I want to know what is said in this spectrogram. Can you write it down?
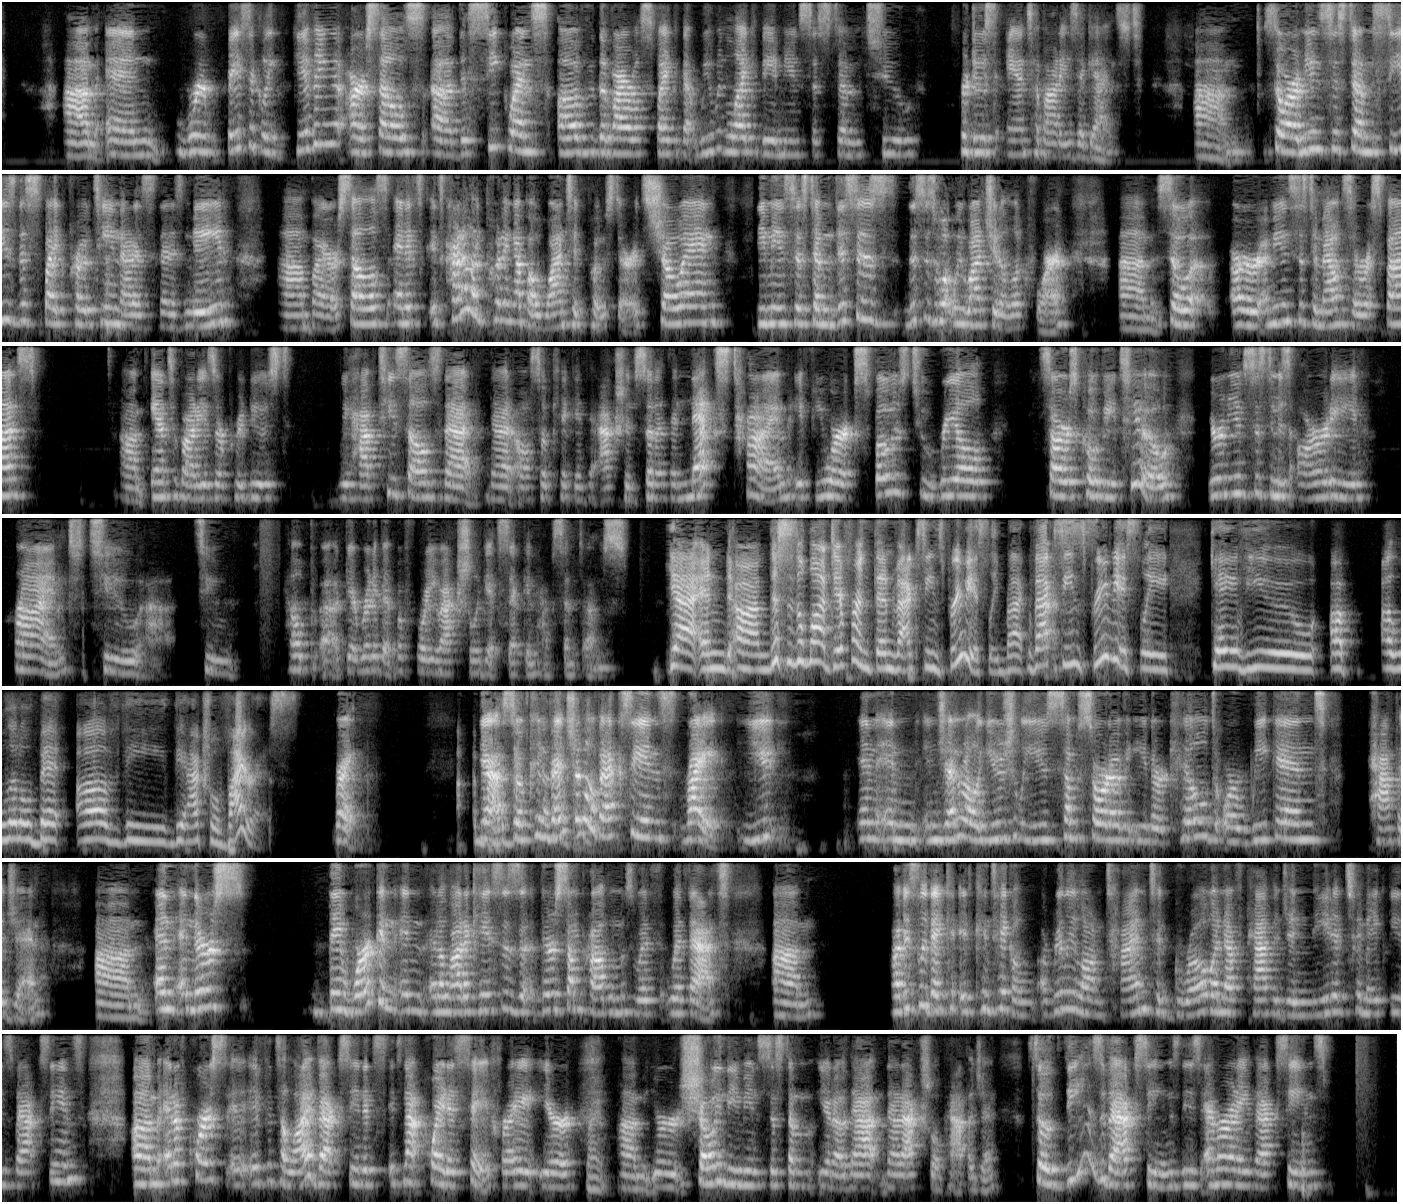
um, and we're basically giving ourselves uh, the sequence of the viral spike that we would like the immune system to produce antibodies against. Um, so our immune system sees the spike protein that is that is made um, by our cells, and it's it's kind of like putting up a wanted poster. It's showing the immune system this is this is what we want you to look for. Um, so our immune system mounts a response um, antibodies are produced. We have T cells that, that also kick into action so that the next time, if you are exposed to real SARS CoV 2, your immune system is already primed to, uh, to help uh, get rid of it before you actually get sick and have symptoms. Yeah, and um, this is a lot different than vaccines previously. But vaccines yes. previously gave you a, a little bit of the the actual virus. Right. Yeah. So conventional vaccines, right? You in in in general usually use some sort of either killed or weakened pathogen, um, and and there's they work in, in in a lot of cases. There's some problems with with that. Um, Obviously, they can, it can take a, a, really long time to grow enough pathogen needed to make these vaccines. Um, and of course, if it's a live vaccine, it's it's not quite as safe, right? You're right. Um, you're showing the immune system, you know, that that actual pathogen. So these vaccines, these mRNA vaccines,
